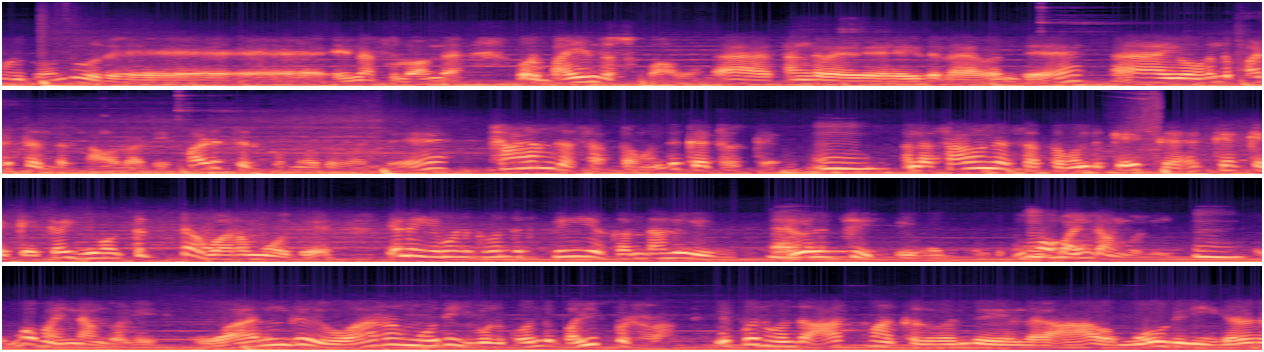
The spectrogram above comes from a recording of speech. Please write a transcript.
அவனுக்கு வந்து ஒரு என்ன சொல்லுவாங்க ஒரு பயந்த சுபாவம். தங்குற இதுல வந்து இவன் வந்து படுத்து இருந்திருக்கான் ஒரு வாட்டி. படுத்து இருக்கும்போது வந்து சலங்க சத்தம் வந்து கேட்டிருக்கு. அந்த சலங்க சத்தம் வந்து கேட்க கேட்க கேட்க இவன் கிட்ட வரும்போது ஏன்னா இவனுக்கு வந்து தீய கண்டாலே அலர்ஜி ரொம்ப பயந்தாங்கொலி ரொம்ப பயந்தாங்கொலி வந்து வரும்போது இவனுக்கு வந்து பயப்படுறான். எப்போதும் வந்து ஆத்மாக்கள் வந்து இந்த மோகினிகள்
